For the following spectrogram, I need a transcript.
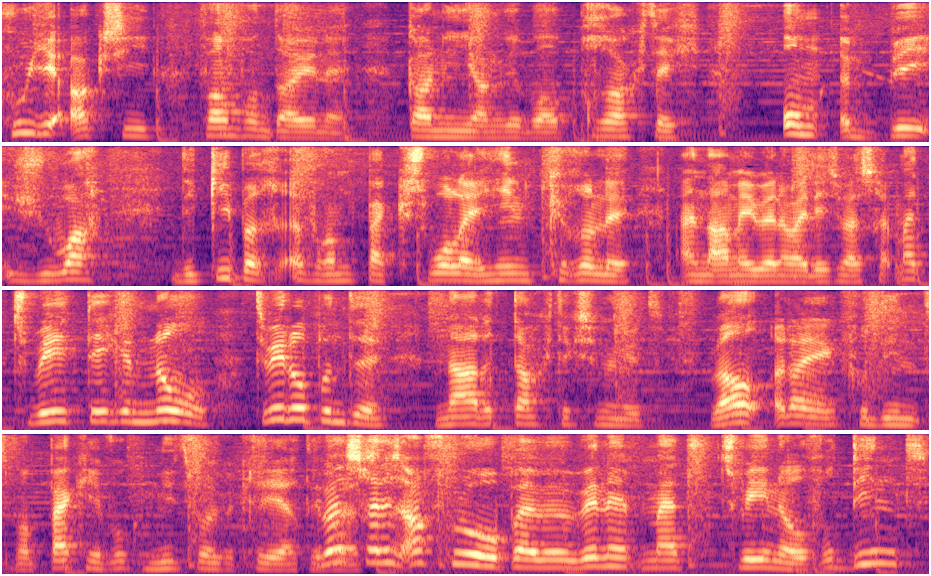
goede actie van Van Duinen. Kan Yang de bal prachtig om Bejois de keeper van Pek Zwolle heen krullen. En daarmee winnen wij deze wedstrijd met 2 tegen 0. Twee doelpunten na de 80ste minuut. Wel uiteindelijk verdiend, want Pek heeft ook niet veel gecreëerd. De wedstrijd is afgelopen en we winnen met 2-0. Verdiend.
